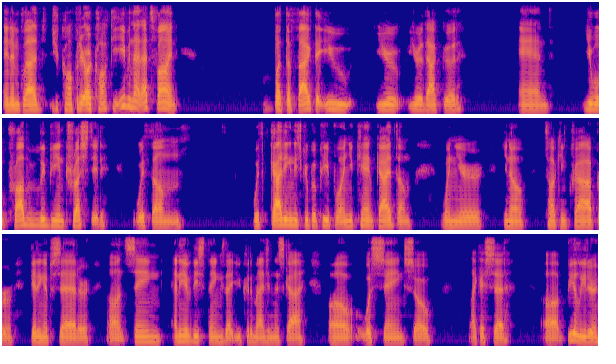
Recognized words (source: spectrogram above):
and I'm glad you're confident or cocky. Even that, that's fine. But the fact that you you you're that good and you will probably be entrusted with um with guiding this group of people and you can't guide them when you're you know talking crap or getting upset or uh, saying any of these things that you could imagine this guy uh, was saying so like i said uh, be a leader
